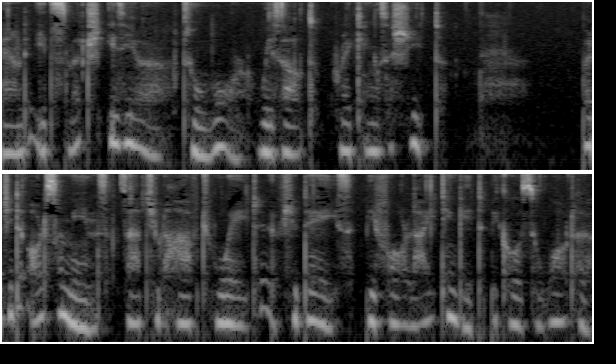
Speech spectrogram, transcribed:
and it's much easier to roll without breaking the sheet. But it also means that you'll have to wait a few days before lighting it because the water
